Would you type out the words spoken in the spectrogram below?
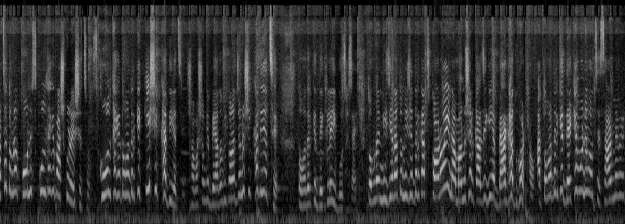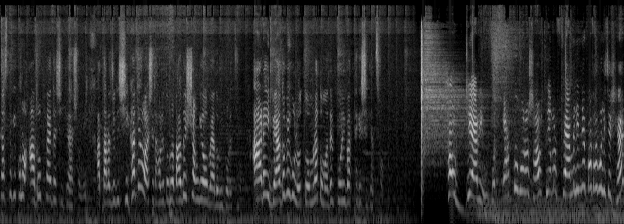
আচ্ছা তোমরা কোন স্কুল থেকে পাশ করে এসেছ? স্কুল থেকে তোমাদেরকে কি শিক্ষা দিয়েছে? সবার সঙ্গে বেয়াদবি করার জন্য শিক্ষা দিয়েছে? তোমাদেরকে দেখলেই বোঝা যায়। তোমরা নিজেরা তো নিজেদের কাজ করোই না, মানুষের কাজে গিয়ে ব্যাঘাত ঘটাও। আর তোমাদেরকে দেখে মনে হচ্ছে স্যার ম্যামের কাছ থেকে কোনো আদব কায়দা শিখে আসোনি। আর তারা যদি শিখাতেও আসে, তাহলে তোমরা তাদের সঙ্গেও বেয়াদবি করেছ। আর এই বেয়াদবিগুলো তোমরা তোমাদের পরিবার থেকে শিখেছো। হাউ ডেয়ার ইউ তোর এত বড় সাহস তুই আমার ফ্যামিলি নিয়ে কথা বলেছিস হ্যাঁ?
